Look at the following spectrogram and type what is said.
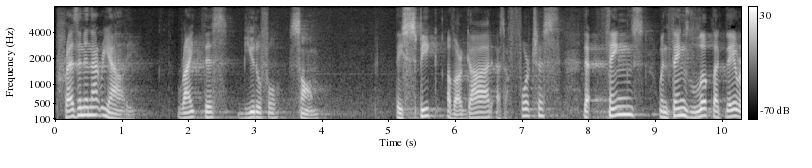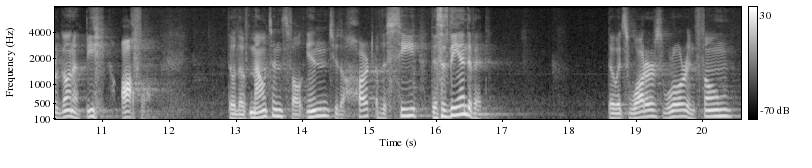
present in that reality, write this beautiful psalm. They speak of our God as a fortress, that things, when things look like they were to be awful, though the mountains fall into the heart of the sea, this is the end of it. Though its waters roar and foam,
